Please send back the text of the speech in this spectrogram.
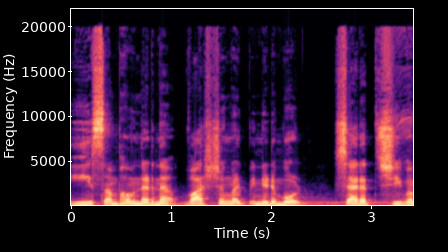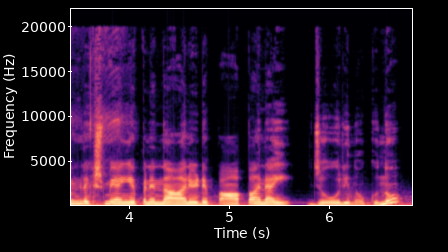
ഈ സംഭവം നടന്ന് വർഷങ്ങൾ പിന്നിടുമ്പോൾ ശരത് ശിവം ലക്ഷ്മി അയ്യപ്പൻ എന്ന ആനയുടെ പാപ്പാനായി ജോലി നോക്കുന്നു.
